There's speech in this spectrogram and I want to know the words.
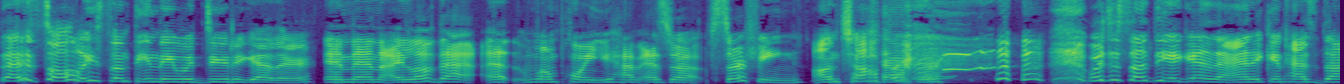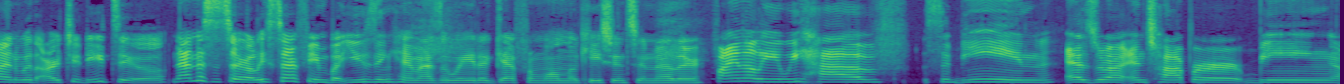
that is totally something they would do together. And then I love that at one point you have Ezra surfing on Chopper. Chopper. Which is something again that Anakin has done with R2D2. Not necessarily surfing, but using him as a way to get from one location to another. Finally, we have Sabine, Ezra, and Chopper being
